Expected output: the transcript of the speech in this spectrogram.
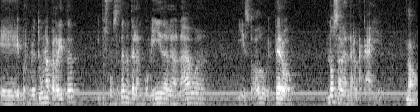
eh, por ejemplo, yo tengo una perrita y pues constantemente le dan comida, le dan agua y es todo, güey, pero no sabe andar en la calle. No.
